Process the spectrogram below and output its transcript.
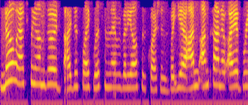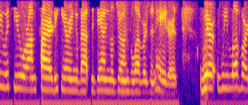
no, actually I'm good. I just like listening to everybody else's questions. But yeah, I'm I'm kind of I agree with you or I'm tired of hearing about the Daniel Jones lovers and haters. We're we love our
